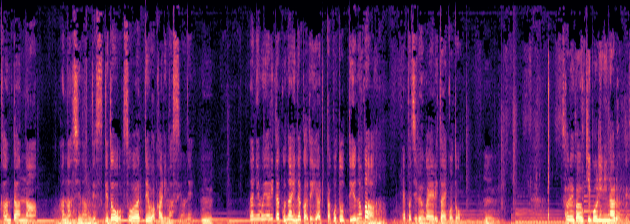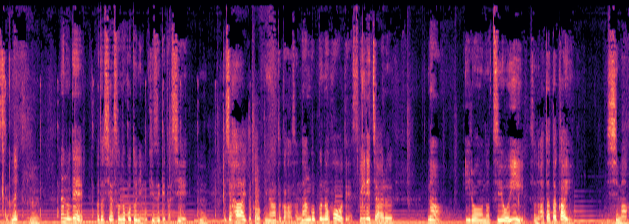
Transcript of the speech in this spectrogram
簡単な話なんですけど、そうやってわかりますよね。うん。何もやりたくない中でやったことっていうのが、やっぱ自分がやりたいこと。うん。それが浮き彫りになるんですよね。うん。なので、私はそのことにも気づけたし、うん。私、ハワイとか沖縄とか、その南国の方でスピリチュアルな色の強いその暖かい島、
